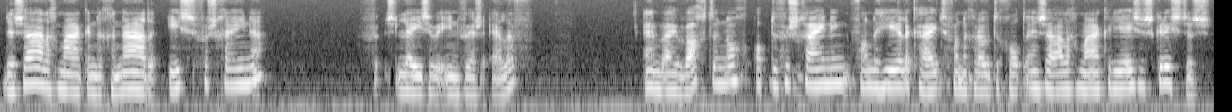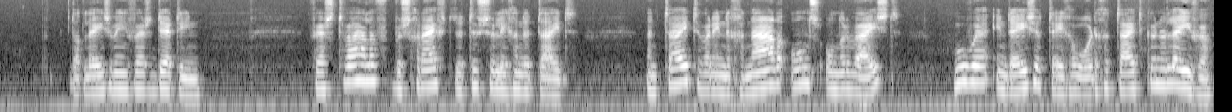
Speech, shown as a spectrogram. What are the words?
De zaligmakende genade is verschenen, lezen we in vers 11. En wij wachten nog op de verschijning van de heerlijkheid van de grote God en zaligmaker Jezus Christus. Dat lezen we in vers 13. Vers 12 beschrijft de tussenliggende tijd. Een tijd waarin de genade ons onderwijst hoe we in deze tegenwoordige tijd kunnen leven.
